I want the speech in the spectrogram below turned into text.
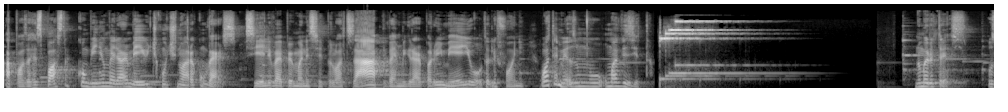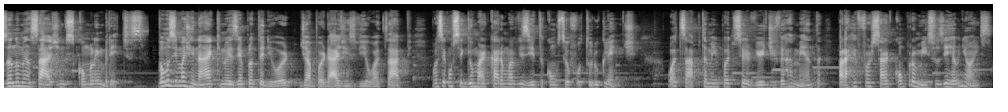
Após a resposta, combine o melhor meio de continuar a conversa. Se ele vai permanecer pelo WhatsApp, vai migrar para o e-mail ou telefone, ou até mesmo uma visita. Número 3 usando mensagens como lembretes. Vamos imaginar que no exemplo anterior de abordagens via WhatsApp, você conseguiu marcar uma visita com o seu futuro cliente. O WhatsApp também pode servir de ferramenta para reforçar compromissos e reuniões.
